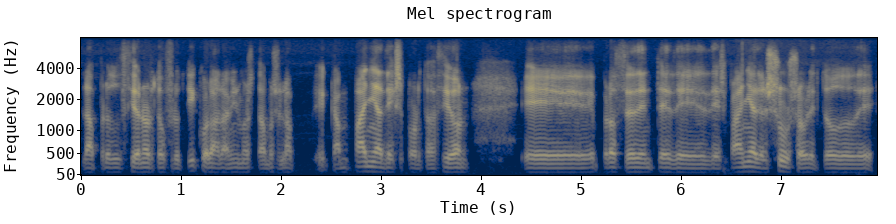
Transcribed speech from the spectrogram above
la producción hortofrutícola. Ahora mismo estamos en la campaña de exportación eh, procedente de, de, España, del sur sobre todo de,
